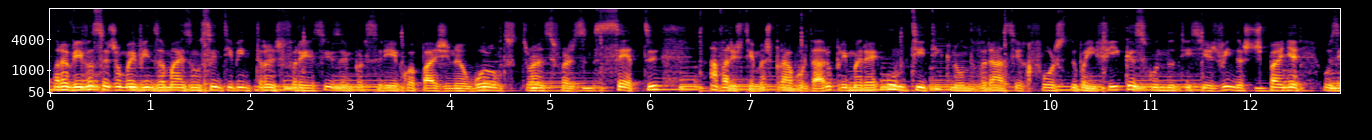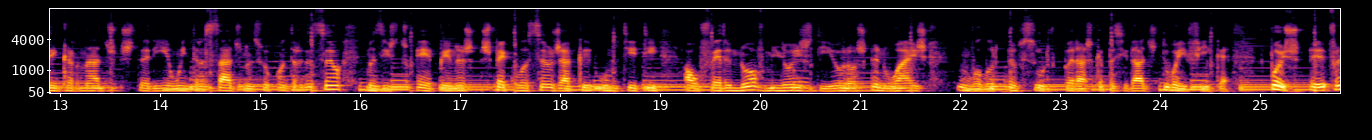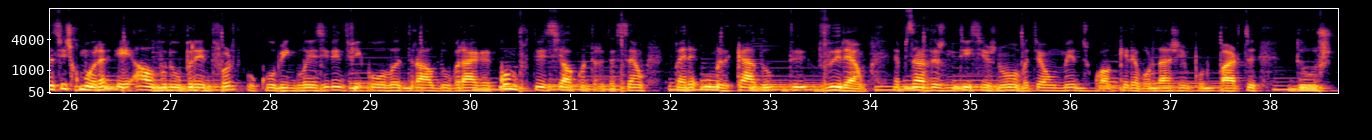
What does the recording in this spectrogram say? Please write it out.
Ora viva, sejam bem-vindos a mais um 120 transferências em parceria com a página World Transfers 7. Há vários temas para abordar. O primeiro é Umtiti, que não deverá ser reforço do Benfica. Segundo notícias vindas de Espanha, os encarnados estariam interessados na sua contratação, mas isto é apenas especulação, já que Umtiti ofere 9 milhões de euros anuais, um valor absurdo para as capacidades do Benfica. Depois, eh, Francisco Moura é alvo do Brentford. O clube inglês identificou o lateral do Braga como potencial contratação para o mercado de verão. Apesar das notícias, não houve até ao momento qualquer abordagem por parte dos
